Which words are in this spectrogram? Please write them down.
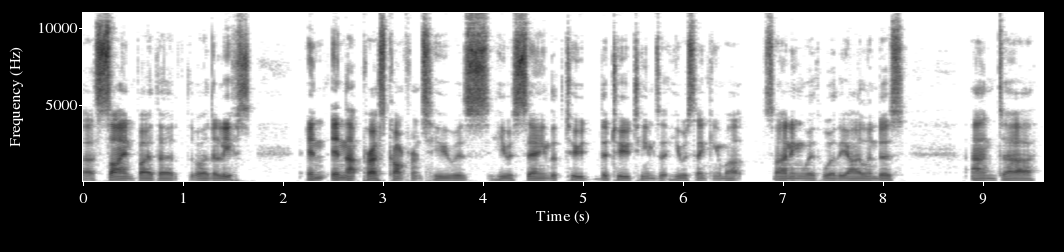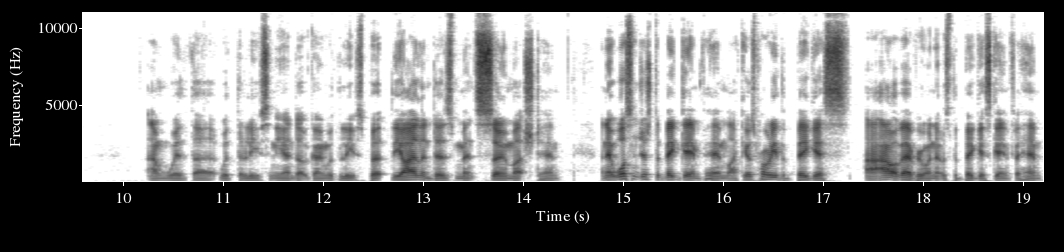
uh signed by the by the Leafs, in in that press conference he was he was saying the two the two teams that he was thinking about signing with were the Islanders, and uh, and with uh, with the Leafs, and he ended up going with the Leafs. But the Islanders meant so much to him, and it wasn't just a big game for him. Like it was probably the biggest uh, out of everyone. It was the biggest game for him.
